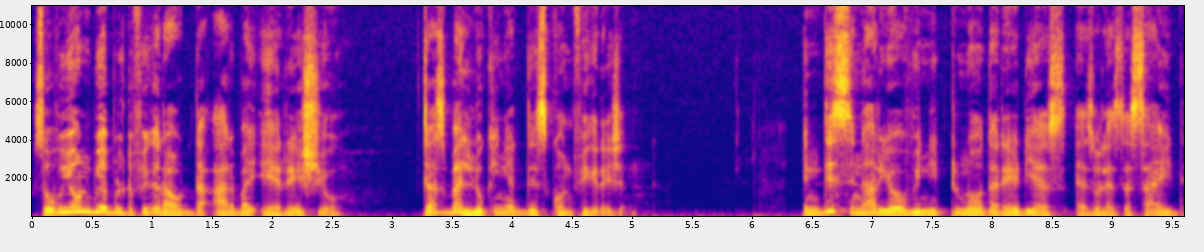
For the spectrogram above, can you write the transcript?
So we won't be able to figure out the R by A ratio just by looking at this configuration. In this scenario, we need to know the radius as well as the side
